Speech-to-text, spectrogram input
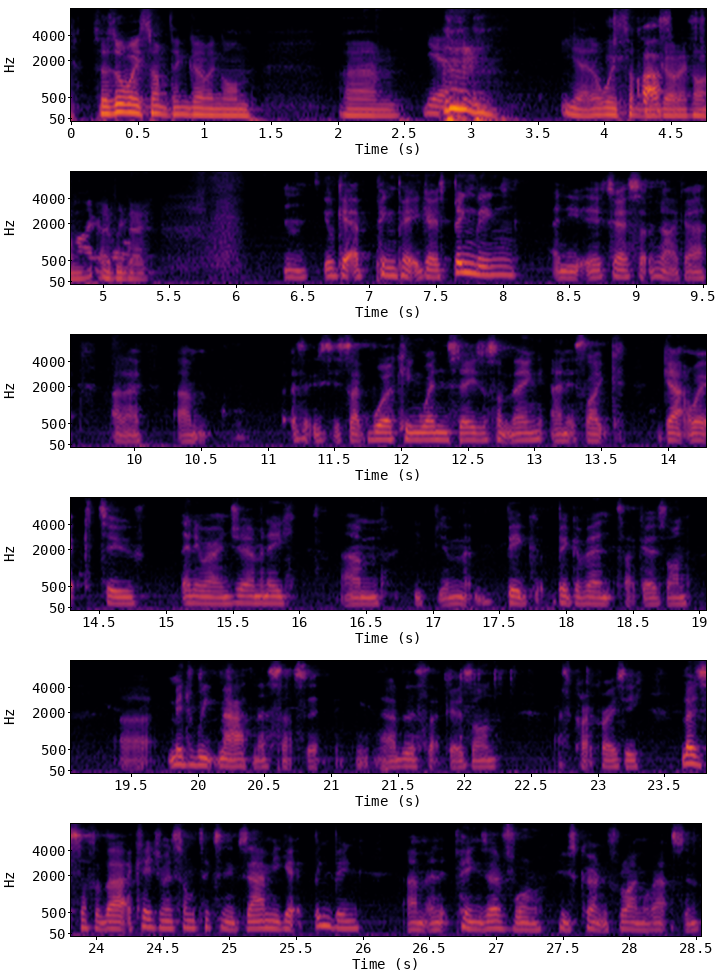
So there's always something going on. Um, Yeah. yeah, always something going on every day. Mm. You'll get a ping ping. It goes bing bing, and you it goes something like a I don't know. Um, it's, it's like working Wednesdays or something, and it's like Gatwick to anywhere in Germany. Um, big big event that goes on. Uh, midweek madness. That's it. Midweek madness that goes on. That's quite crazy. Loads of stuff like that. Occasionally, when someone takes an exam, you get bing bing, um, and it pings everyone who's currently flying with VATSIM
